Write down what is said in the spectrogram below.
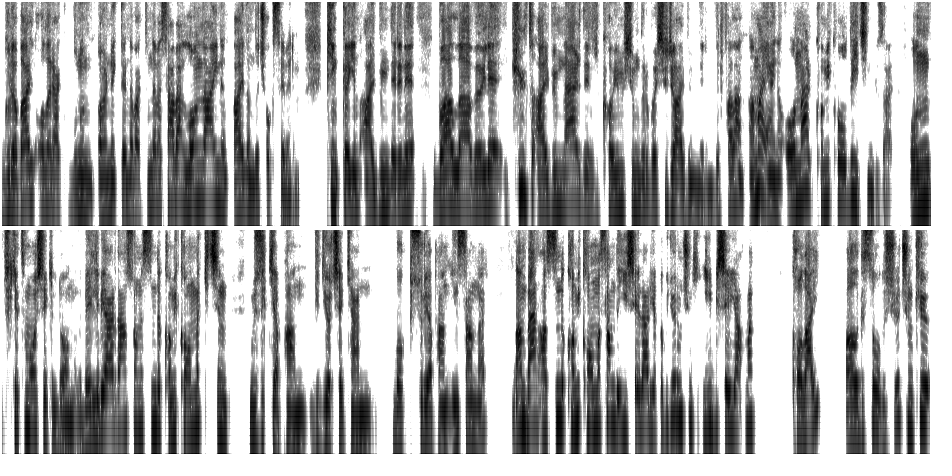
global olarak bunun örneklerine baktığımda mesela ben Lonely Island'ı çok severim. Pink Guy'ın albümlerini vallahi böyle kült albümlerdir, koymuşumdur, başucu albümlerimdir falan. Ama yani onlar komik olduğu için güzel. Onun tüketimi o şekilde olmalı. Belli bir yerden sonrasında komik olmak için müzik yapan, video çeken, bok püsür yapan insanlar. Lan ben aslında komik olmasam da iyi şeyler yapabiliyorum. Çünkü iyi bir şey yapmak kolay algısı oluşuyor. Çünkü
